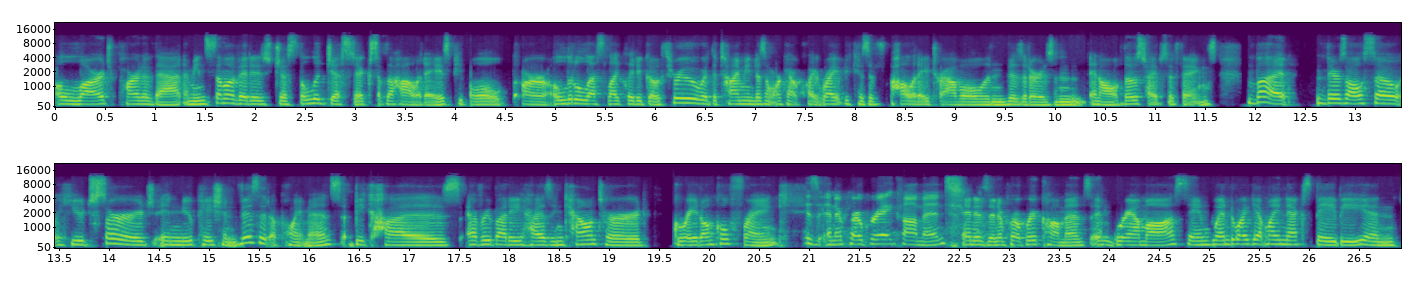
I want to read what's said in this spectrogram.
a large part of that, I mean, some of it is just the logistics of the holidays. People are a little less likely to go through, or the timing doesn't work out quite right because of holiday travel and visitors and, and all of those types of things. But there's also a huge surge in new patient visit appointments because everybody has encountered great uncle Frank. His inappropriate comments. And his inappropriate comments. And grandma saying, When do I get my next baby? And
